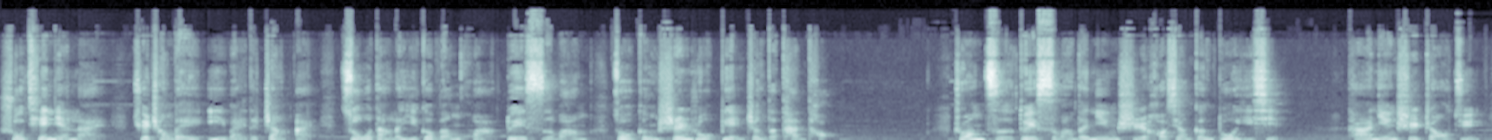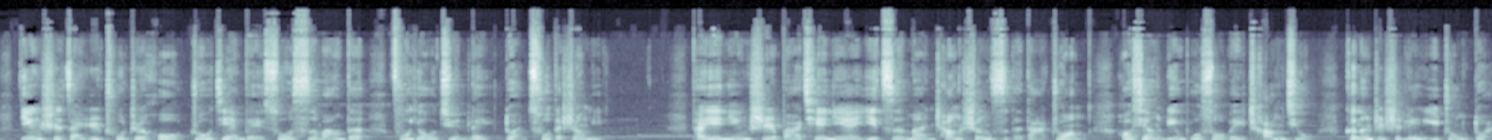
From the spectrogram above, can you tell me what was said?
数千年来。却成为意外的障碍，阻挡了一个文化对死亡做更深入辩证的探讨。庄子对死亡的凝视好像更多一些，他凝视昭君，凝视在日出之后逐渐萎缩死亡的浮有菌类短促的生命，他也凝视八千年一次漫长生死的大庄，好像领悟所谓长久，可能只是另一种短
